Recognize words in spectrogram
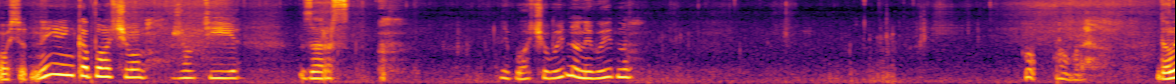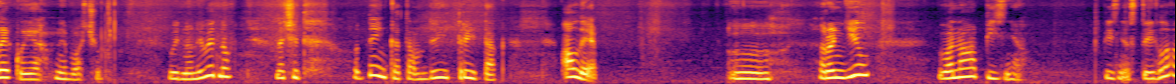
Ось одненька бачу, жовтіє. Зараз не бачу, видно, не видно. Ну, добре. Далеко я не бачу. Видно, не видно. Значить, одненька там, дві, три, так. Але ронділ, вона пізня. Пізня стигла,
